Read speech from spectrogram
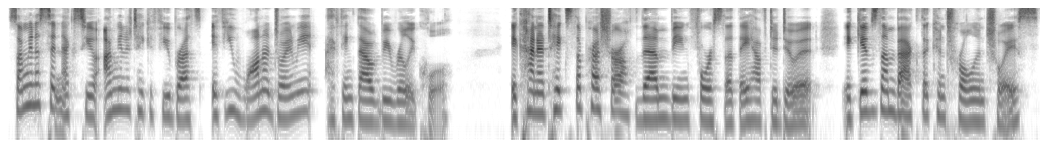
So I'm going to sit next to you. I'm going to take a few breaths. If you want to join me, I think that would be really cool. It kind of takes the pressure off them being forced that they have to do it. It gives them back the control and choice.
